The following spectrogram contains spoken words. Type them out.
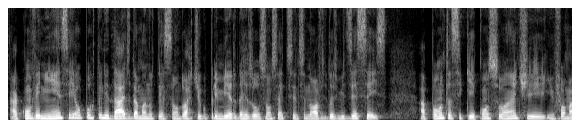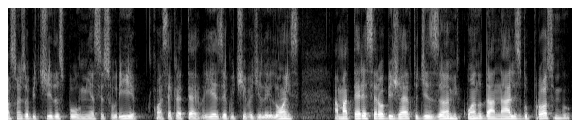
a conveniência e a oportunidade da manutenção do artigo 1 da Resolução 709 de 2016. Aponta-se que, consoante informações obtidas por minha assessoria com a Secretaria Executiva de Leilões, a matéria será objeto de exame quando da análise do próximo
